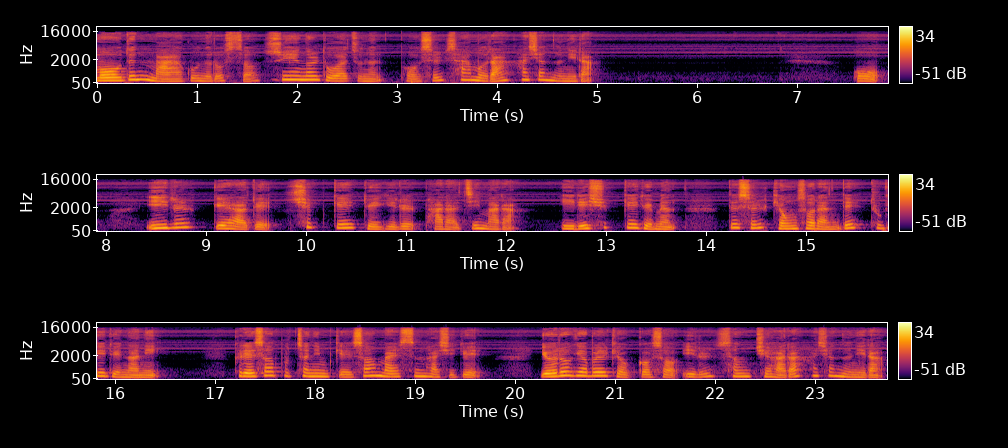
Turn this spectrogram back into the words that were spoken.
모든 마군으로서 수행을 도와주는 벗을 삼으라 하셨느니라. 5. 일을 꾀하되 쉽게 되기를 바라지 마라. 일이 쉽게 되면 뜻을 경솔한데 두게 되나니 그래서 부처님께서 말씀하시되 여러 겹을 겪어서 이를 성취하라 하셨느니라.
